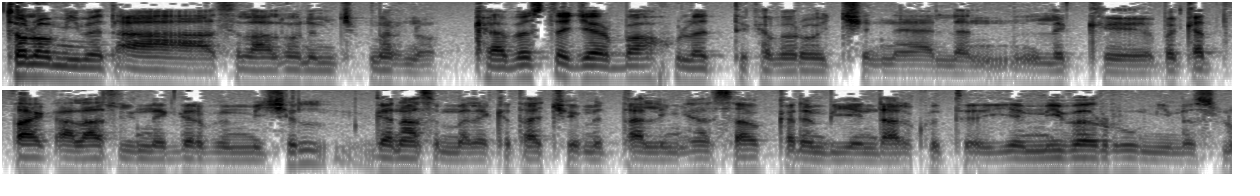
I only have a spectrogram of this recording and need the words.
ቶሎ የሚመጣ ስላልሆነም ጭምር ነው። ከበስተጀርባ ሁለት ከበሮዎች እናያለን። ልክ በቀጥታ ቃላት ሊነገር በሚችል ገና ስመለከታቸው የመጣልኝ ሀሳብ ቀደም ብዬ እንዳልኩት የሚበሩ የሚመስሉ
